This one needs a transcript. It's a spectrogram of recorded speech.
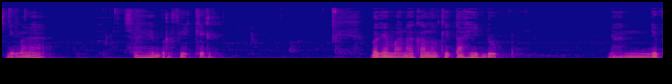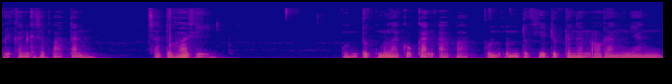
di mana saya berpikir bagaimana kalau kita hidup dan diberikan kesempatan satu hari untuk melakukan apa pun untuk hidup dengan orang yang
